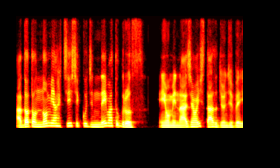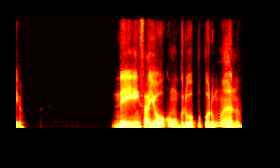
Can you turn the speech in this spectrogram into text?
adota o nome artístico de Ney Mato Grosso, em homenagem ao estado de onde veio. Ney ensaiou com o grupo por um ano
